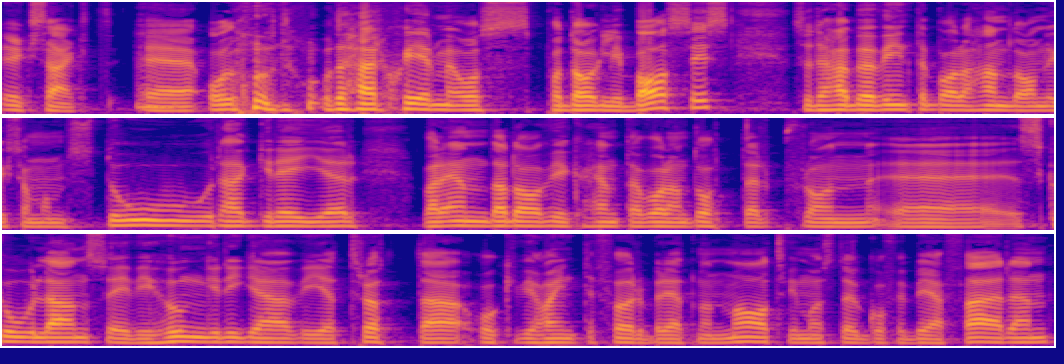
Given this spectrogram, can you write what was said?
Exakt. Mm. Eh, och, och, och, det här sker med oss på daglig basis. Så det här behöver inte bara handla om, liksom, om stora grejer. Varenda dag vi hämtar vår dotter från eh, skolan så är vi hungriga, vi är trötta och vi har inte förberett någon mat. Vi måste gå förbi affären.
